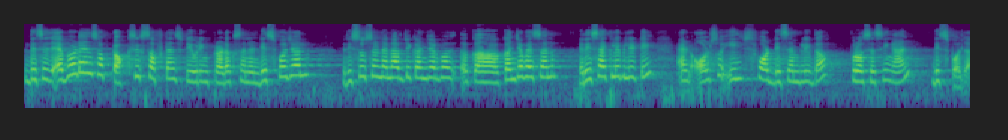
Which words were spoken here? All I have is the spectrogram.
This is avoidance of toxic substance during production and disposal, resource and energy uh, conservation, recyclability and also ease for disassembly the processing and disposal.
